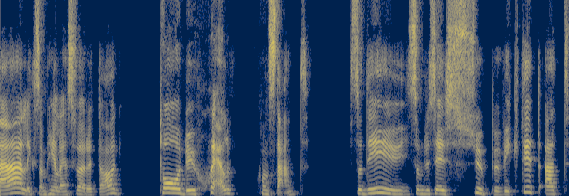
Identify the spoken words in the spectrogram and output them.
är liksom hela ens företag tar du själv konstant. Så det är ju som du säger superviktigt att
